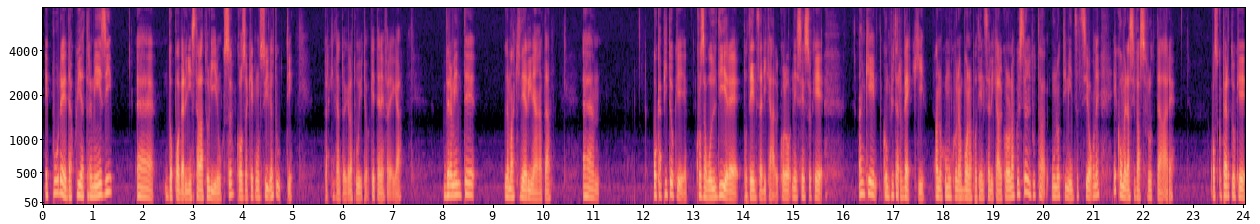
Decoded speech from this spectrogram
Eppure da qui a tre mesi, eh, dopo avergli installato Linux, cosa che consiglio a tutti, perché intanto è gratuito, che te ne frega, veramente la macchina è rinata. Eh, ho capito che cosa vuol dire potenza di calcolo, nel senso che anche computer vecchi hanno comunque una buona potenza di calcolo, la questione è tutta un'ottimizzazione e come la si va a sfruttare. Ho scoperto che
